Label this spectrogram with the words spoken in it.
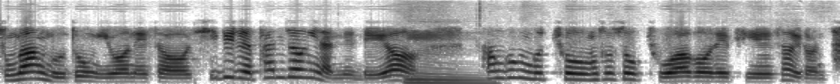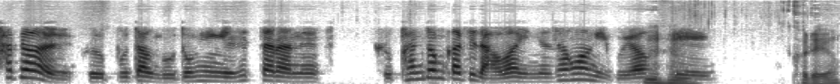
중앙노동위원회에서 11일 판정이 났는데요. 음. 한국노총 소속 조합원에 비해서 이런 차별 그 부당 노동 행위를 했다라는 그 판정까지 나와 있는 상황이고요. 음흠. 네. 그래요.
